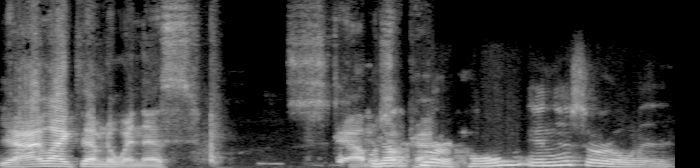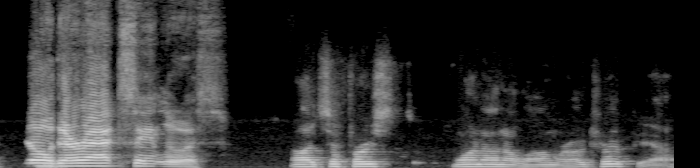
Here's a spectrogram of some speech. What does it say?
Yeah, I like them to win this establish Not for home in this or away? No, they're at St. Louis. Oh, it's the first one on a long road trip. Yeah.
